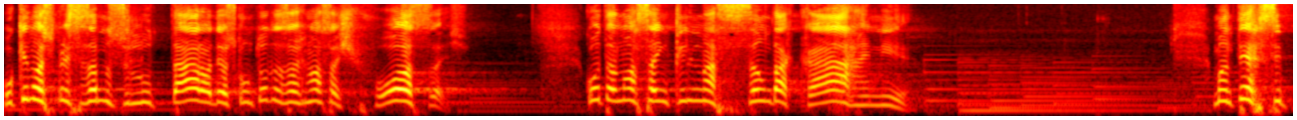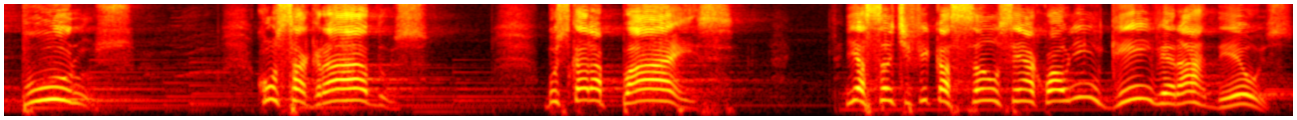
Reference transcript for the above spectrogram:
o que nós precisamos lutar, ó Deus, com todas as nossas forças, contra a nossa inclinação da carne, manter-se puros, consagrados, buscar a paz e a santificação sem a qual ninguém verá Deus.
